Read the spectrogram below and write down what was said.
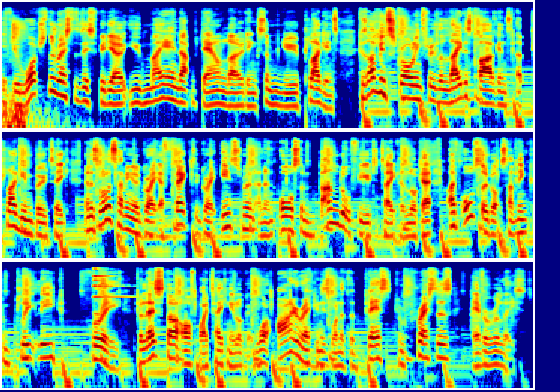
If you watch the rest of this video, you may end up downloading some new plugins because I've been scrolling through the latest bargains at Plugin Boutique and as well as having a great effect, a great instrument and an awesome bundle for you to take a look at, I've also got something completely free. But let's start off by taking a look at what I reckon is one of the best compressors ever released.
